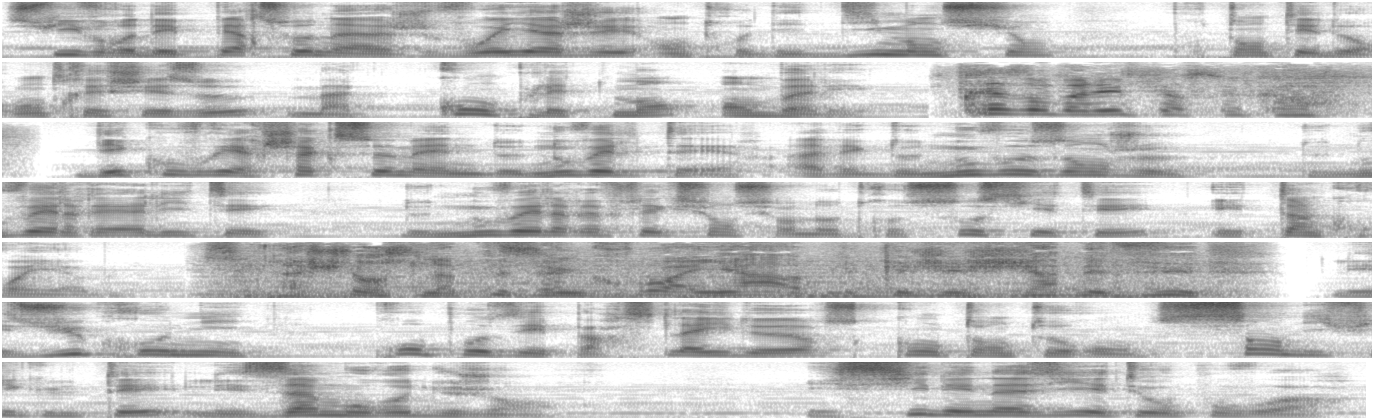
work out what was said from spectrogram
suivre des personnages voyager entre des dimensions pour tenter de rentrer chez eux m'a complètement emballé. Très emballé de faire ce camp. Découvrir chaque semaine de nouvelles terres avec de nouveaux enjeux, de nouvelles réalités, de nouvelles réflexions sur notre société est incroyable. C'est la chose la plus incroyable que j'ai jamais vue. Les uchronies proposées par Sliders contenteront sans difficulté les amoureux du genre. Et si les nazis étaient au pouvoir?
